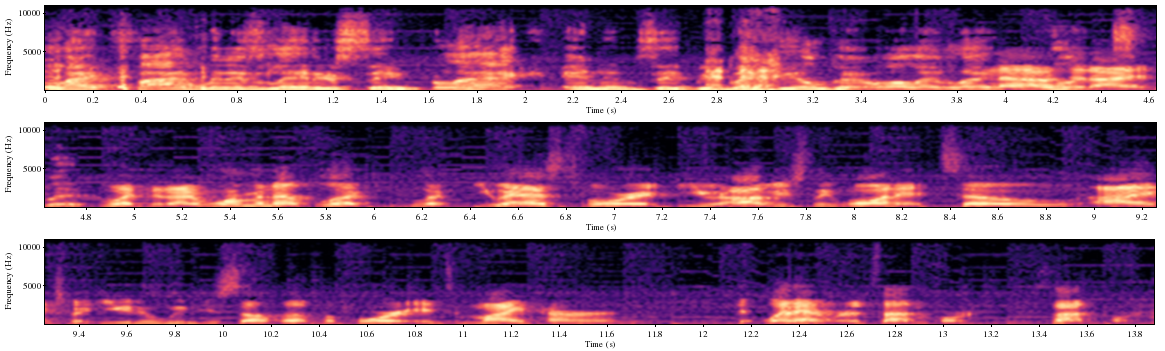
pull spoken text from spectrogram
like five minutes later say black and then say big black dildo all at like No, once. did I? But What did I warm it up? Look, look. You asked for it. You obviously want it. So I expect you to lube yourself up before it's my turn. Whatever. It's not important. It's not important.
